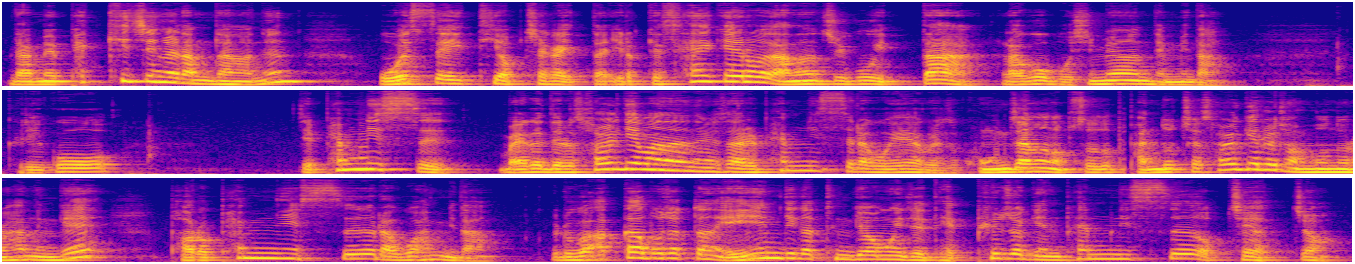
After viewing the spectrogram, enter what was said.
그다음에 패키징을 담당하는 OSAT 업체가 있다. 이렇게 세 개로 나눠지고 있다라고 보시면 됩니다. 그리고 이제 팹리스 말 그대로 설계만 하는 회사를 팹리스라고 해요. 그래서 공장은 없어도 반도체 설계를 전문으로 하는 게 바로 팹리스라고 합니다. 그리고 아까 보셨던 AMD 같은 경우 이제 대표적인 팹리스 업체였죠.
